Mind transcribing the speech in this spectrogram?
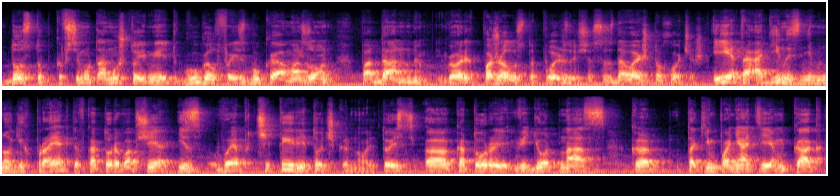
доступ ко всему тому, что имеет Google, Facebook и Amazon по данным. Говорят, пожалуйста, пользуйся, создавай, что хочешь. И это один из немногих проектов, который вообще из Web 4.0, то есть э, который ведет нас к таким понятиям, как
